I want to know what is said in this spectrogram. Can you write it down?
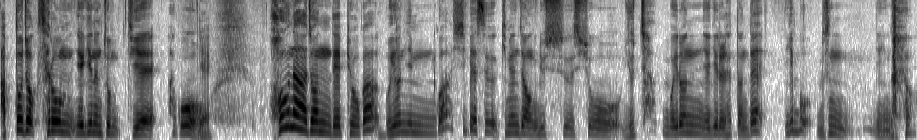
압도적 새로움 얘기는 좀 뒤에 하고 예. 허은하 전 대표가 의원님과 CBS 김현정 뉴스쇼 유착 뭐 이런 얘기를 했던데 이게 뭐 무슨 얘기인가요?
